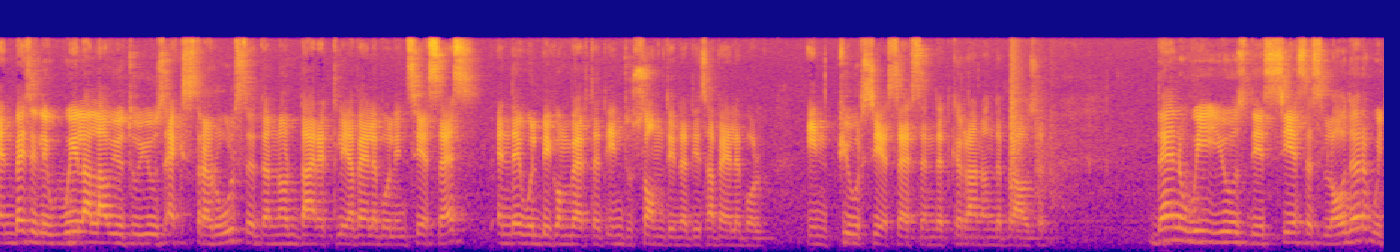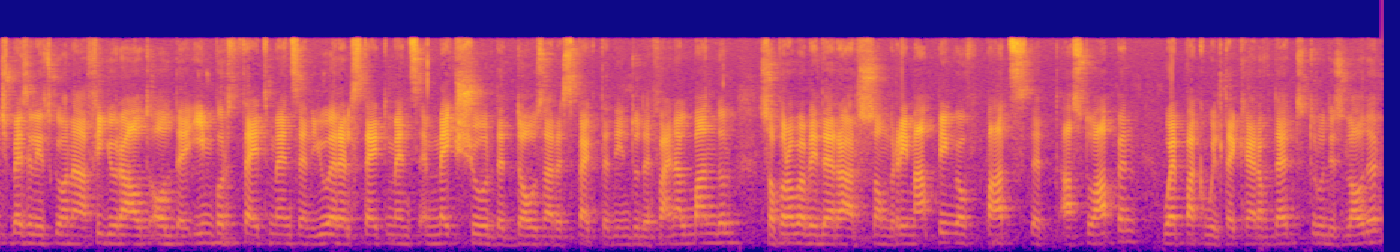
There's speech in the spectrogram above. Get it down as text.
and basically will allow you to use extra rules that are not directly available in CSS and they will be converted into something that is available in pure CSS and that can run on the browser. Then we use this CSS loader, which basically is going to figure out all the import statements and URL statements and make sure that those are respected into the final bundle. So probably there are some remapping of paths that has to happen. Webpack will take care of that through this loader.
